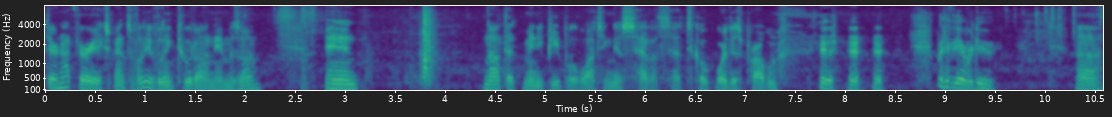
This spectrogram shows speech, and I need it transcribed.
They're not very expensive. I'll leave a link to it on Amazon. And not that many people watching this have a stethoscope or this problem. But if you ever do, uh,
